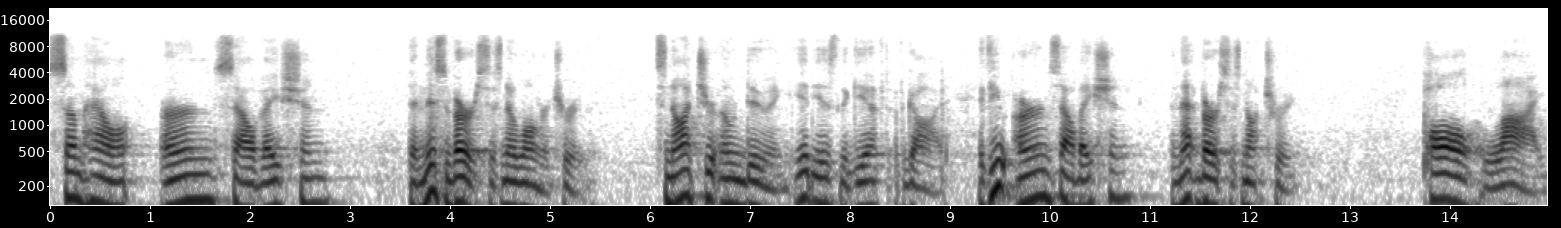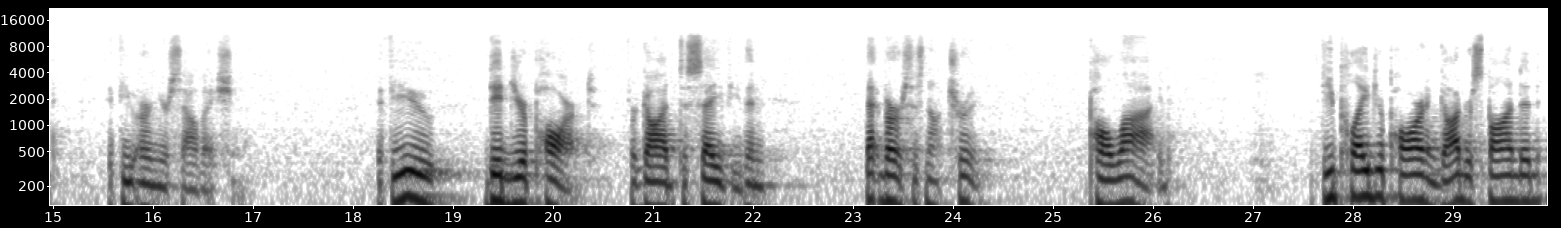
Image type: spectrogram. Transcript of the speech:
somehow earn salvation, then this verse is no longer true. It's not your own doing, it is the gift of God. If you earn salvation, then that verse is not true. Paul lied if you earn your salvation. If you did your part for God to save you, then that verse is not true. Paul lied. If you played your part and God responded,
